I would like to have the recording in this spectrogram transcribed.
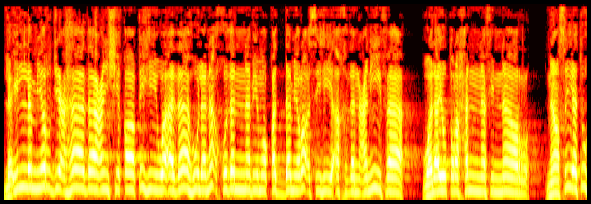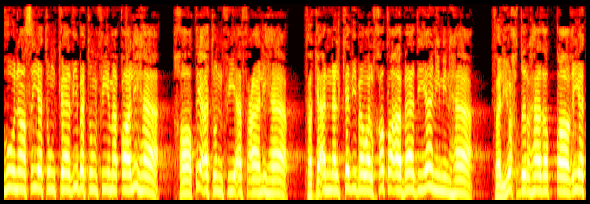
لئن لم يرجع هذا عن شقاقه وأذاه لنأخذن بمقدم رأسه أخذا عنيفا ولا يطرحن في النار. ناصيته ناصية كاذبة في مقالها خاطئة في أفعالها. فكأن الكذب والخطأ باديان منها. فليحضر هذا الطاغية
